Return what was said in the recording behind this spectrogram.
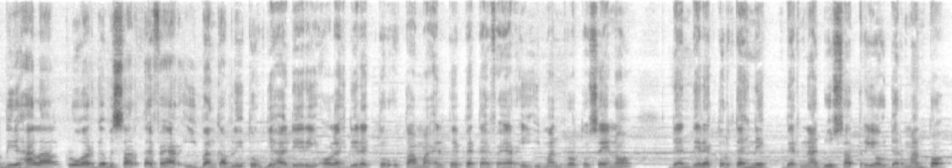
bihalal keluarga besar TVRI Bangka Belitung dihadiri oleh Direktur Utama LPP TVRI Iman Brotoseno dan Direktur Teknik Bernardus Satrio Darmanto,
